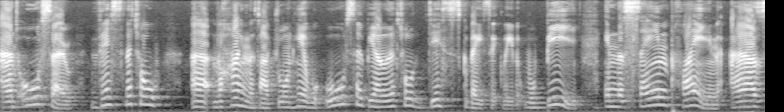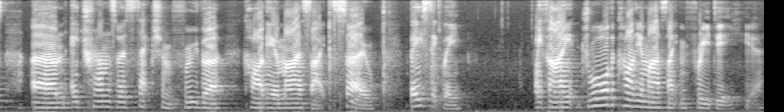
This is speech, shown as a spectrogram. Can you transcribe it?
And also, this little uh, line that I've drawn here will also be a little disc, basically, that will be in the same plane as um, a transverse section through the cardiomyocyte. So, basically, if I draw the cardiomyocyte in 3D here,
